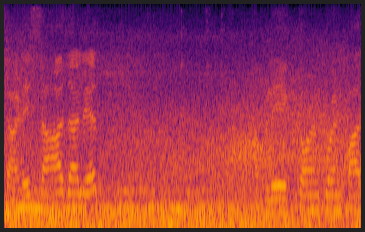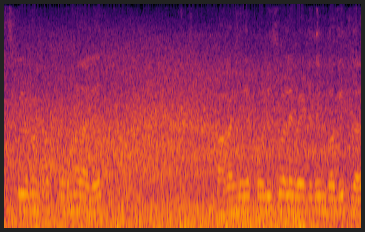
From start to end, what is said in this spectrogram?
साडेसहा झाले आहेत. आपले एकावन्न पॉईंट पाच किलोमीटर पूर्ण झालेत बघा ते पोलीसवाले भेट बघितलं.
